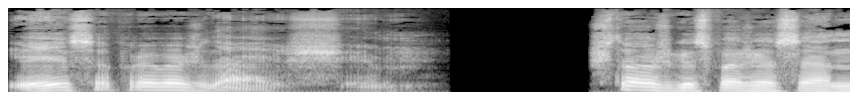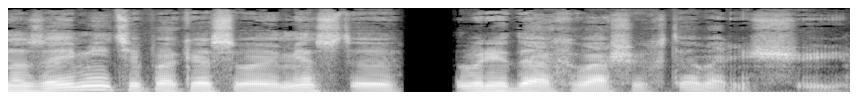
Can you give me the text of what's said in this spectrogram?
и сопровождающим. Что ж, госпожа Санна, займите пока свое место в рядах ваших товарищей.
